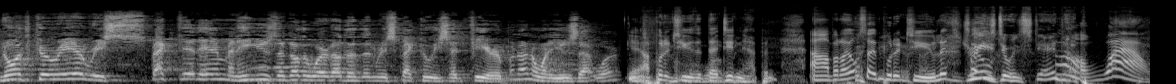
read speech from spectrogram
North Korea respected him, and he used another word other than respect, who he said fear, but I don't want to use that word. Yeah, I put it to you that that didn't happen, uh, but I also put it to you. Let's drill. he's doing stand Oh wow!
